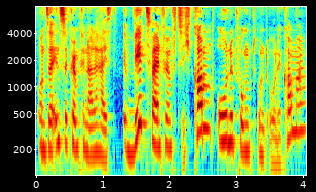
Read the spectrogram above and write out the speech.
Unser Instagram-Kanal heißt w52com ohne Punkt und ohne Komma.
